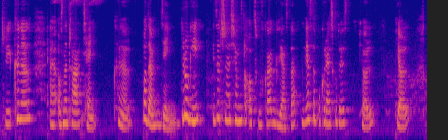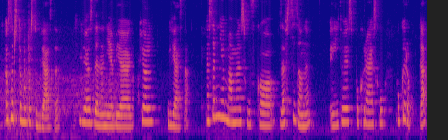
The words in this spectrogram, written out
Czyli knel e, oznacza cień. Knel. Potem dzień drugi i zaczyna się to od słówka gwiazda. Gwiazda po koreańsku to jest piol. Piol. Oznacza to po prostu gwiazdę. Gwiazdę na niebie. Piol. Gwiazda. Następnie mamy słówko zawstydzony i to jest po koreańsku pukyropta.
